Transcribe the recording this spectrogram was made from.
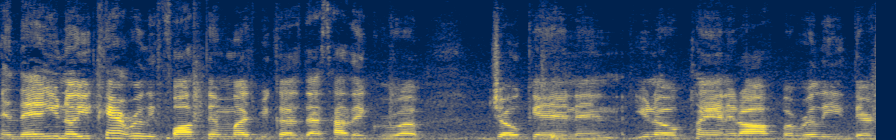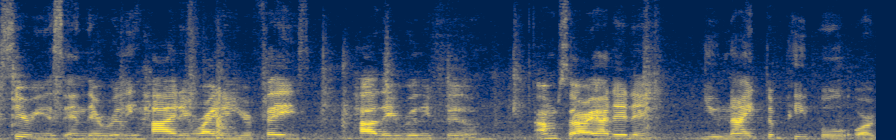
and then you know you can't really fault them much because that's how they grew up joking and you know playing it off. But really they're serious and they're really hiding right in your face how they really feel. I'm sorry i didn't unite the people or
